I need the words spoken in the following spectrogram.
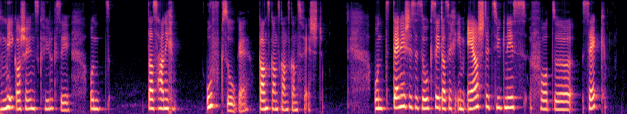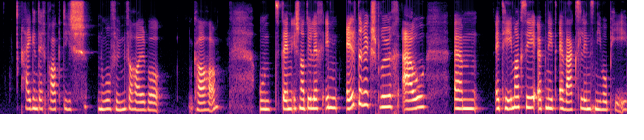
mega schönes Gefühl gewesen. Und das habe ich aufgesogen, ganz, ganz, ganz, ganz fest. Und dann ist es so gewesen, dass ich im ersten Zeugnis von der SEC eigentlich praktisch nur fünfeinhalb hatte. Und dann ist natürlich im älteren Gespräch auch ähm, ein Thema gesehen, ob nicht ein Wechsel ins Niveau P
